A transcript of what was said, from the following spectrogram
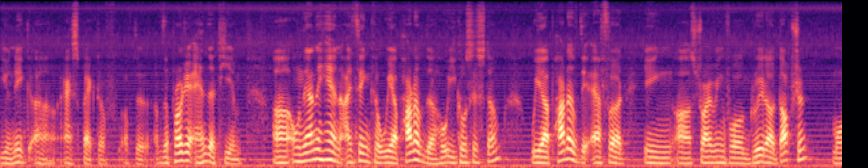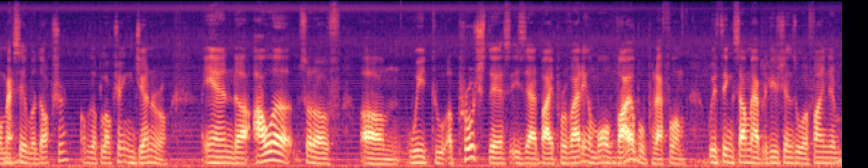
unique uh, aspect of, of, the, of the project and the team. Uh, on the other hand, I think we are part of the whole ecosystem. We are part of the effort in uh, striving for greater adoption, more mm-hmm. massive adoption of the blockchain in general. And uh, our sort of um, way to approach this is that by providing a more viable platform, we think some applications will find them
